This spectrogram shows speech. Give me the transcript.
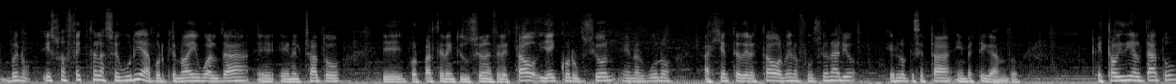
Bueno, eso afecta a la seguridad porque no hay igualdad eh, en el trato eh, por parte de las instituciones del Estado y hay corrupción en algunos agentes del Estado, al menos funcionarios, es lo que se está investigando. Está hoy día el dato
